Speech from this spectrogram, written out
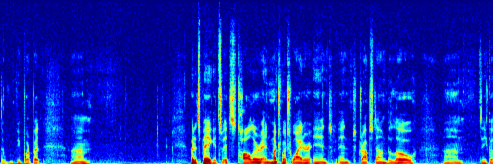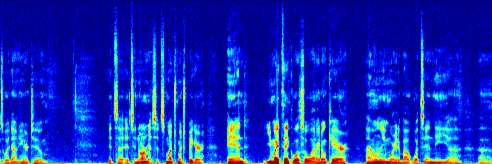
the viewport but um, but it's big. It's it's taller and much much wider and and drops down below um, see it goes way down here too. It's uh, it's enormous. It's much much bigger. And you might think well so what? I don't care. I only am worried about what's in the uh, uh,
